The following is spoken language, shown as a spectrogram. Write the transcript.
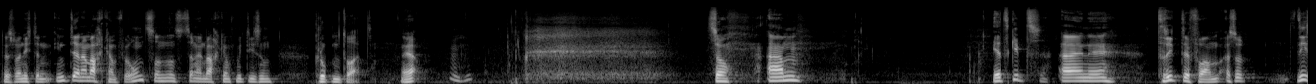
Das war nicht ein interner Machtkampf für uns, sondern sozusagen ein Machtkampf mit diesen Gruppen dort. Ja. Mhm. So, ähm, jetzt gibt es eine dritte Form. Also die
